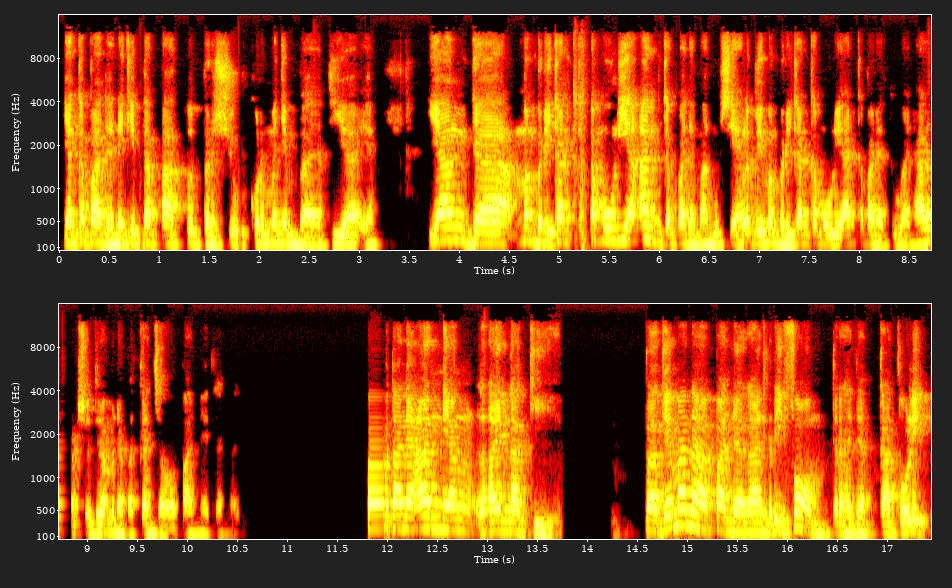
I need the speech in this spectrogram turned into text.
yang kepadanya kita patut bersyukur menyembah Dia, ya, yang enggak memberikan kemuliaan kepada manusia, yang lebih memberikan kemuliaan kepada Tuhan. Harap saudara mendapatkan jawabannya. Pertanyaan yang lain lagi, bagaimana pandangan reform terhadap Katolik?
